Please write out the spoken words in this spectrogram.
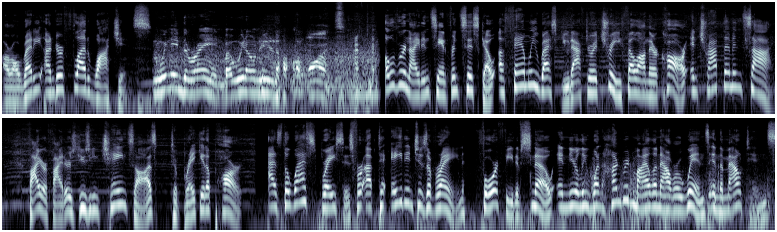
are already under flood watches. We need the rain, but we don't need it all at once. Overnight in San Francisco, a family rescued after a tree fell on their car and trapped them inside. Firefighters using chainsaws to break it apart. As the West braces for up to 8 inches of rain, 4 feet of snow, and nearly 100 mile an hour winds in the mountains,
